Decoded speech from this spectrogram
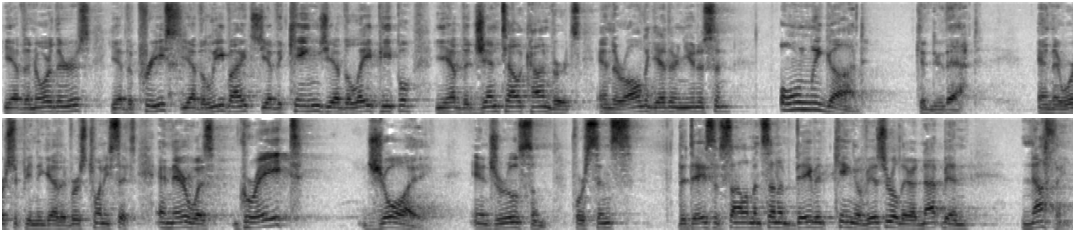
you have the northerners, you have the priests, you have the Levites, you have the kings, you have the lay people, you have the Gentile converts, and they're all together in unison. Only God can do that. And they're worshiping together. Verse 26. And there was great joy in Jerusalem. For since the days of Solomon, son of David, king of Israel, there had not been nothing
